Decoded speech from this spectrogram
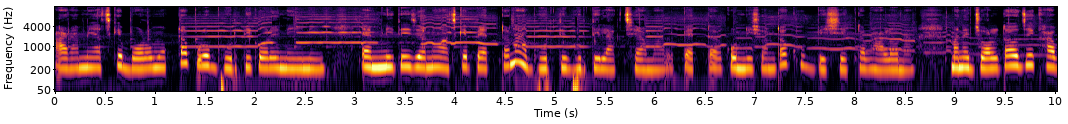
আর আমি আজকে বড় মগটা পুরো ভর্তি করে নিইনি। এমনিতেই যেন আজকে পেটটা না ভর্তি ভর্তি লাগছে আমার। পেটটার কন্ডিশনটা খুব বেশি একটা ভালো না। মানে জলটাও যে খাব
